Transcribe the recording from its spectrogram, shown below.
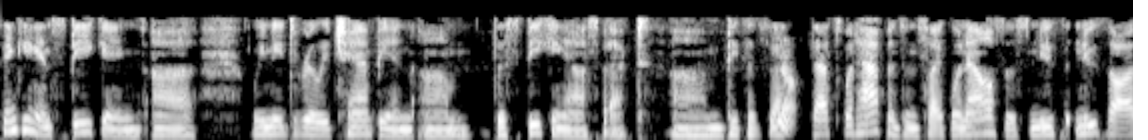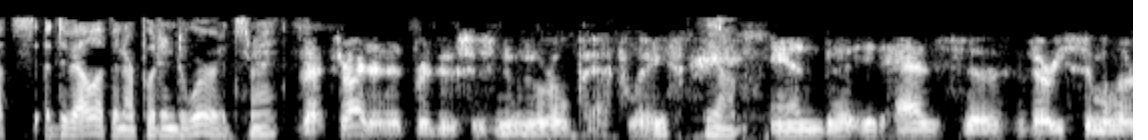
thinking and speaking. Uh, we need to really champion um, the speaking aspect um, because that Yeah. that's what happens in psychoanalysis. New th- new thoughts develop and are put into words, right? That's right, and it produces new neural pathways, Yeah. and uh, it has uh, very similar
